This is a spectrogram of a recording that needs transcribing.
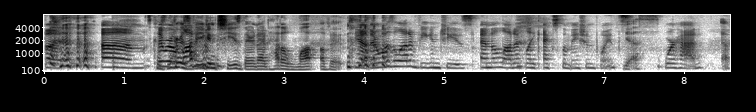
But um, because there there, a was lot vegan of cheese there, and I'd had a lot of it. yeah, there was a lot of vegan cheese and a lot of like exclamation points. yes. were had. Yeah.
